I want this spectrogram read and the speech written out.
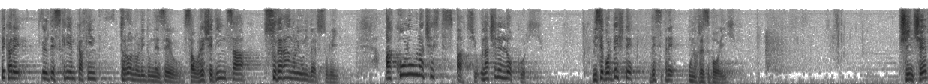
pe care îl descriem ca fiind tronul lui Dumnezeu sau reședința suveranului Universului. Acolo, în acest spațiu, în acele locuri, ni se vorbește despre un război. Și în cer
